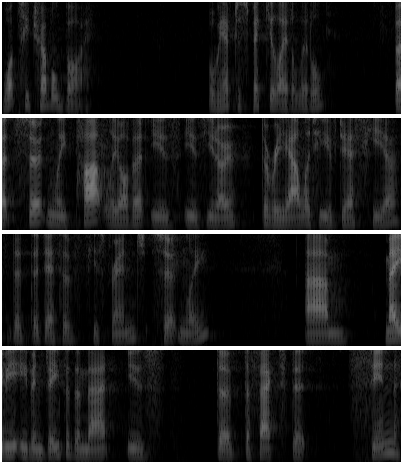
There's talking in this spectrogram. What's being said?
What's he troubled by? Well, we have to speculate a little but certainly, partly of it is, is you know, the reality of death here, the, the death of his friend, certainly. Um, maybe even deeper than that is the, the fact that sin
